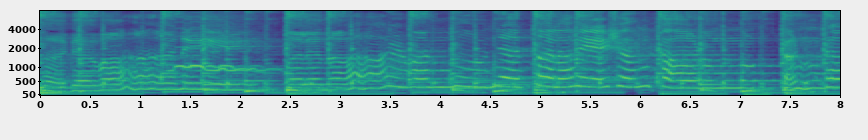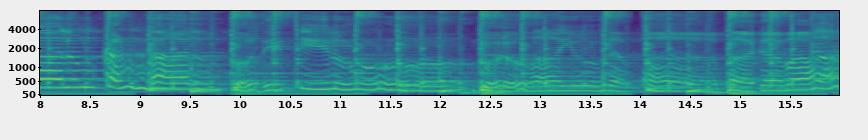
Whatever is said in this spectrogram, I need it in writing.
ഭഗവാനെ. പലനാൾ വന്നു ഞാൻ പലവേഷം കാണുന്നു. കണ്ടാലും കണ്ടാലും കൊതി തീരുമോ? ഗുരുവായൂരപ്പ ഭഗവാൻ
